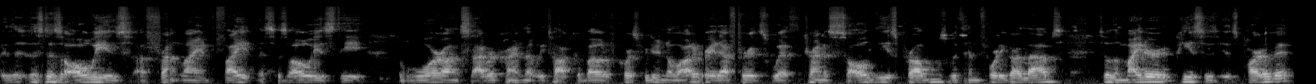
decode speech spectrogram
this is always a frontline fight. This is always the the war on cybercrime that we talk about. Of course, we're doing a lot of great efforts with trying to solve these problems within FortiGuard Labs. So the MITRE piece is, is part of it.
